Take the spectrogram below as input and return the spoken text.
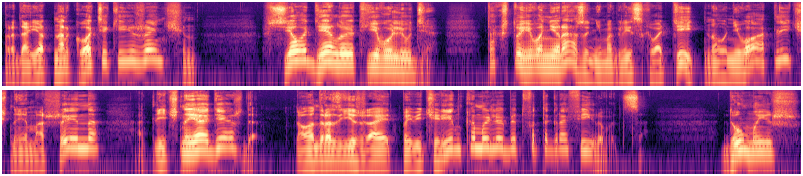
продает наркотики и женщин. Все делают его люди, так что его ни разу не могли схватить, но у него отличная машина, отличная одежда. Он разъезжает по вечеринкам и любит фотографироваться. Думаешь,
